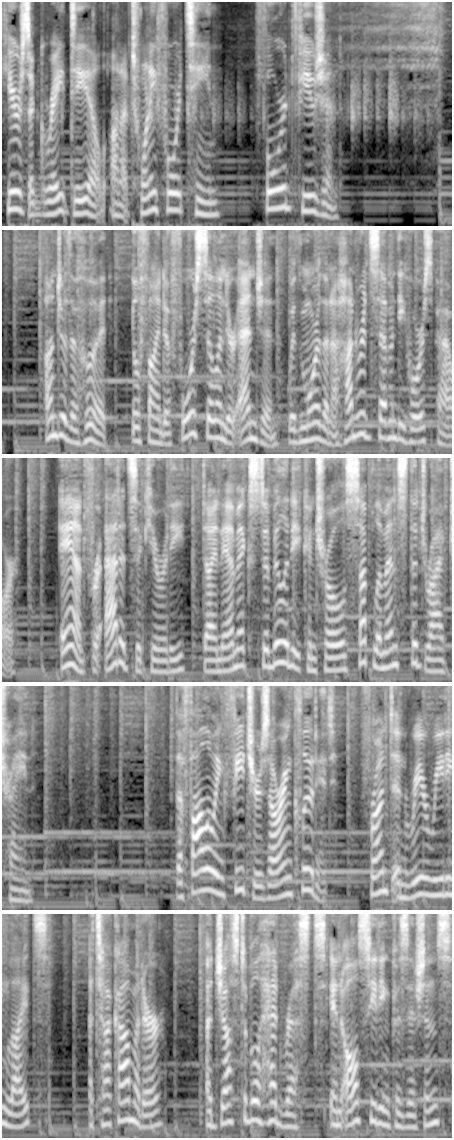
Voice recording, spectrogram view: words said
Here's a great deal on a 2014 Ford Fusion. Under the hood, you'll find a four-cylinder engine with more than 170 horsepower. And for added security, Dynamic Stability Control supplements the drivetrain. The following features are included. Front and rear reading lights, a tachometer, adjustable headrests in all seating positions,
